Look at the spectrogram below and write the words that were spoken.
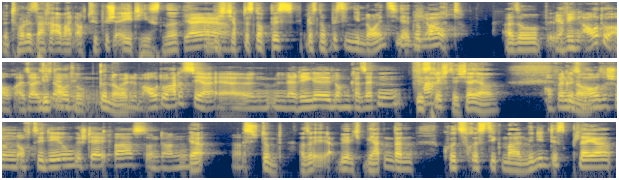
eine tolle Sache, aber halt auch typisch 80s, ne? Ja, ja, Aber ich ja. habe das noch bis, das noch bis in die 90er Ich gemacht. Also Ja, wegen Auto auch. Also als Wegen ich dann- Auto, genau. Weil im Auto hattest du ja äh, in der Regel noch ein Kassettenfach. ist richtig, ja, ja. Auch wenn du Genau. zu Hause schon auf CD umgestellt warst und dann. Ja, das stimmt. Also ja, wir, wir hatten dann kurzfristig mal einen Minidisc-Player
